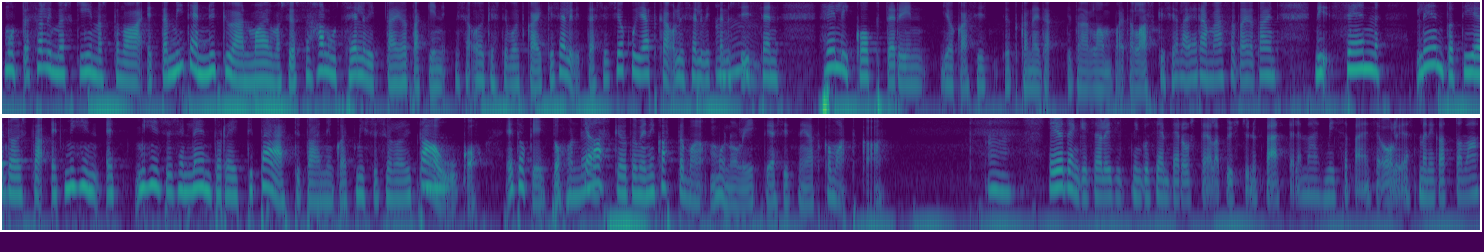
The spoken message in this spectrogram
mutta se oli myös kiinnostavaa, että miten nykyään maailmassa, jos sä haluat selvittää jotakin, niin sä oikeasti voit kaikki selvittää. Siis joku jätkä oli selvittänyt mm-hmm. siis sen helikopterin, joka siis, jotka näitä jotain lampaita laski siellä erämäässä tai jotain, niin sen lentotiedoista, että mihin, et, mihin se sen lentoreitti päättyi tai niin kuin, että missä siellä oli tauko. Mm. Että okei, tuohon ne Joo. laskeutui, meni katsomaan monoliittia ja sitten ne jatko matkaa. Mm. Ja jotenkin se oli sitten niinku sen perusteella pystynyt päättelemään, että missä päin se oli, ja sitten meni katsomaan.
